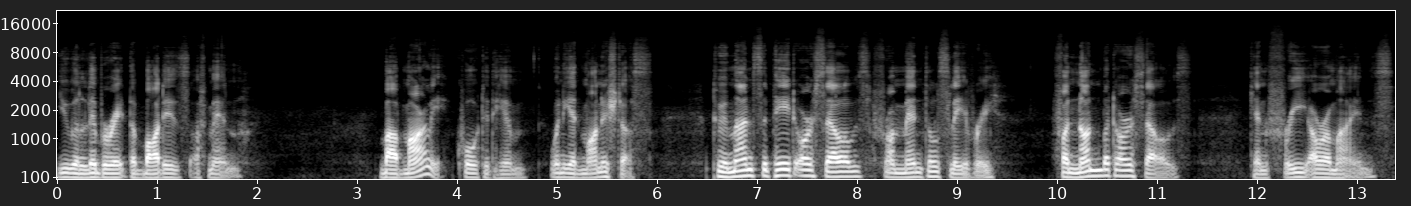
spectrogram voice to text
you will liberate the bodies of men. Bob Marley quoted him when he admonished us to emancipate ourselves from mental slavery, for none but ourselves can free our minds.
